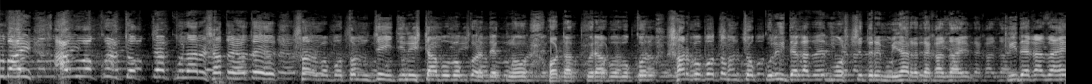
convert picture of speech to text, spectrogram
মুসলমান ভাই, আবু বকর চোখটা খোলার সাথে সাথে সর্বপ্রথম যেই জিনিসটা আবু বকর দেখল, হঠাৎ করে আবু বকর সর্বপ্রথম চোখ খুলেই দেখা যায়, মসজিদের মিনারে দেখা যায়। কি দেখা যায়?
